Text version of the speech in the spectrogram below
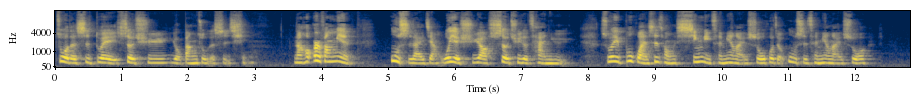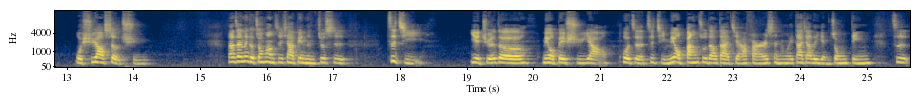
做的是对社区有帮助的事情，然后二方面务实来讲，我也需要社区的参与，所以不管是从心理层面来说，或者务实层面来说，我需要社区。那在那个状况之下，变成就是自己也觉得没有被需要，或者自己没有帮助到大家，反而成为大家的眼中钉，这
